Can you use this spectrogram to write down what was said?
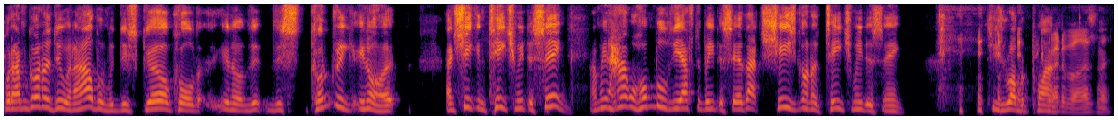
but I'm going to do an album with this girl called, you know, this country, you know, and she can teach me to sing. I mean, how humble do you have to be to say that? She's going to teach me to sing. She's Robert Plant. Incredible, isn't it?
